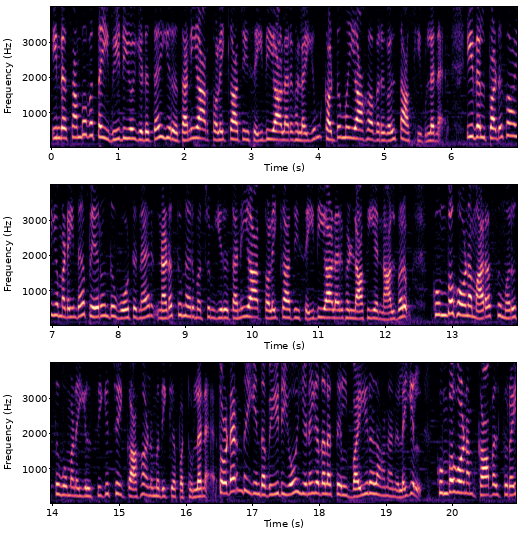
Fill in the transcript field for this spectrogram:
இந்த சம்பவத்தை வீடியோ எடுத்த இரு தனியார் தொலைக்காட்சி செய்தியாளர்களையும் கடுமையாக அவர்கள் தாக்கியுள்ளனர். இதில் படுகாயமடைந்த பேருந்து ஓட்டுநர் நடத்துனர் மற்றும் இரு தனியார் தொலைக்காட்சி செய்தியாளர்கள் ஆகிய நால்வரும் கும்பகோணம் அரசு மருத்துவமனையில் சிகிச்சைக்காக அனுமதிக்கப்பட்டுள்ளனர். தொடர்ந்து இந்த வீடியோ இணையதளத்தில் வைரலான நிலையில் கும்பகோணம் காவல்துறை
